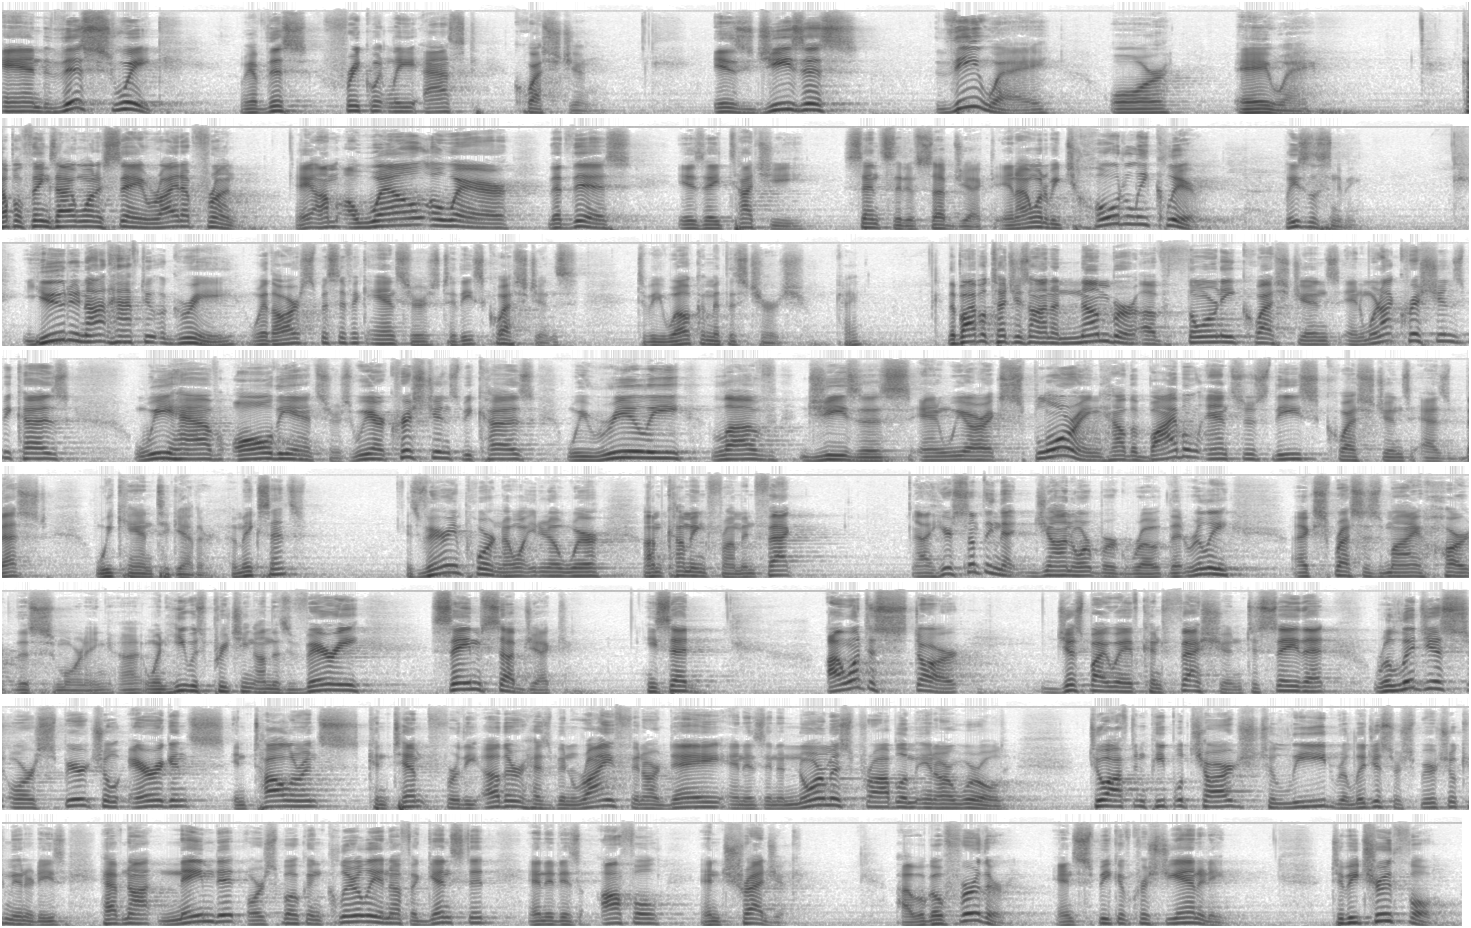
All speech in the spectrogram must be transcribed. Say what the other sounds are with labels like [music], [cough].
And this week, we have this frequently asked question Is Jesus the way or a way? A couple things I want to say right up front. Okay, I'm well aware that this is a touchy, sensitive subject, and I want to be totally clear. Please listen to me. You do not have to agree with our specific answers to these questions to be welcome at this church? The Bible touches on a number of thorny questions, and we're not Christians because we have all the answers. We are Christians because we really love Jesus, and we are exploring how the Bible answers these questions as best we can together. That makes sense? It's very important. I want you to know where I'm coming from. In fact, uh, here's something that John Ortberg wrote that really expresses my heart this morning. Uh, when he was preaching on this very same subject, he said, I want to start just by way of confession to say that religious or spiritual arrogance, intolerance, contempt for the other has been rife in our day and is an enormous problem in our world. Too often, people charged to lead religious or spiritual communities have not named it or spoken clearly enough against it, and it is awful and tragic. I will go further and speak of Christianity. To be truthful,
